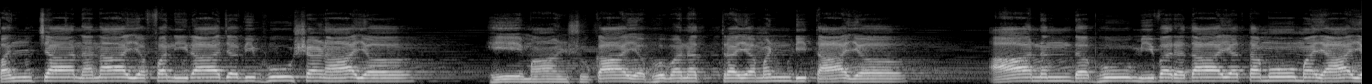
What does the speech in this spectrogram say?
पञ्चाननाय फनिराजविभूषणाय हेमांशुकाय भुवनत्रयमण्डिताय आनन्दभूमिवरदाय तमोमयाय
